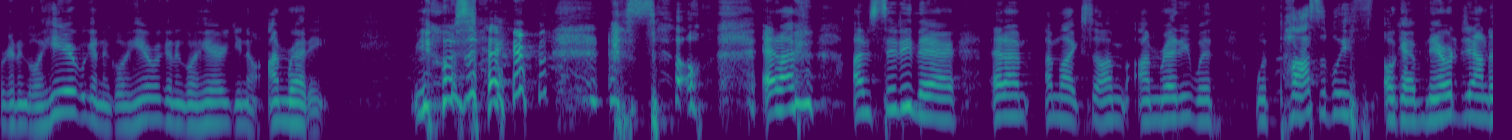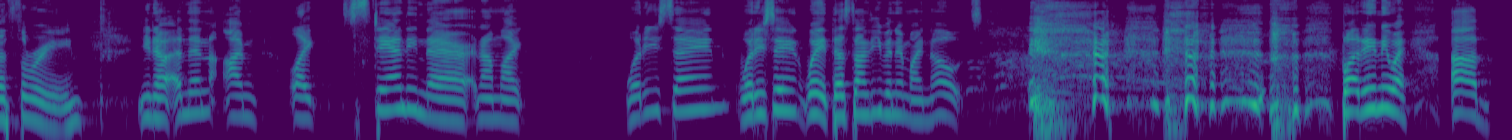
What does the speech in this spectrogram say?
we're gonna go here, we're gonna go here, we're gonna go here, you know, I'm ready. You know what I'm saying? so, and I'm, I'm sitting there and I'm, I'm like, so I'm, I'm ready with, with possibly, okay, I've narrowed it down to three, you know, and then I'm like standing there and I'm like, what are you saying? What are you saying? Wait, that's not even in my notes. but anyway, um,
